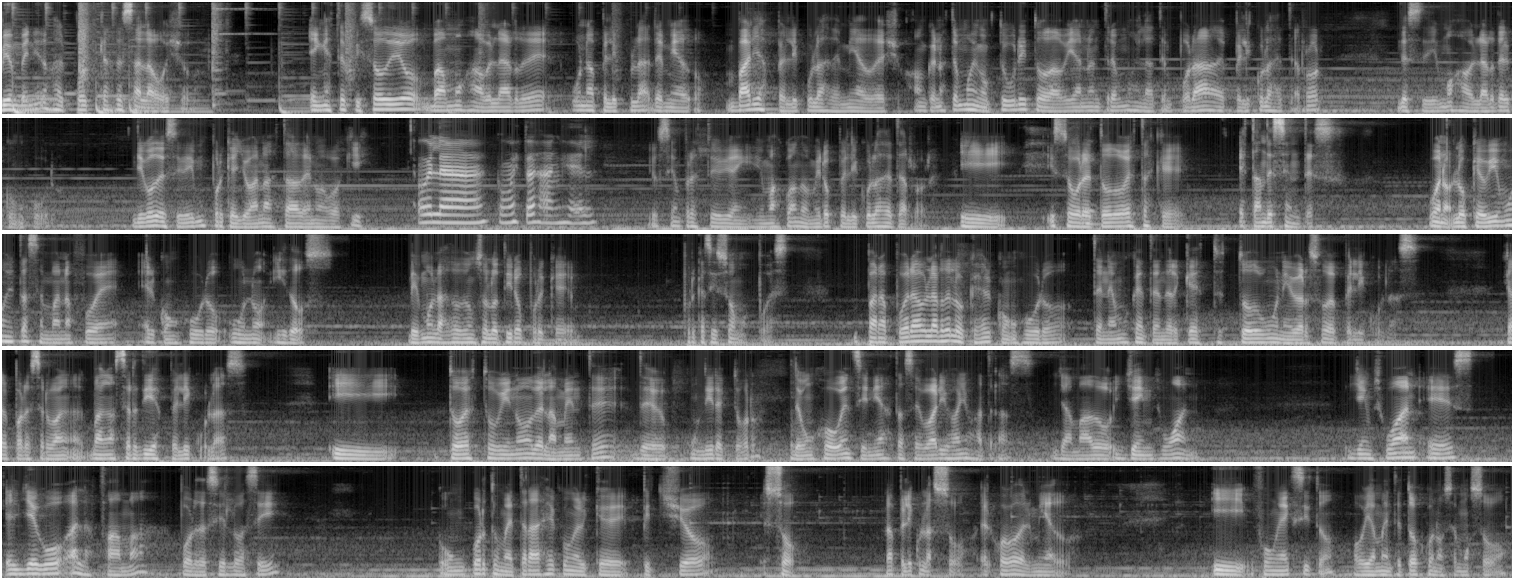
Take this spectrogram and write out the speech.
Bienvenidos al podcast de Sala 8. En este episodio vamos a hablar de una película de miedo. Varias películas de miedo, de hecho. Aunque no estemos en octubre y todavía no entremos en la temporada de películas de terror, decidimos hablar del conjuro. Digo decidimos porque Joana está de nuevo aquí. Hola, ¿cómo estás Ángel? Yo siempre estoy bien, y más cuando miro películas de terror. Y, sobre todo estas que están decentes. Bueno, lo que vimos esta semana fue El Conjuro 1 y 2. Vimos las dos de un solo tiro porque porque así somos, pues. Para poder hablar de lo que es El Conjuro, tenemos que entender que esto es todo un universo de películas. Que al parecer van, van a ser 10 películas. Y todo esto vino de la mente de un director, de un joven cineasta hace varios años atrás, llamado James Wan James Wan es, él llegó a la fama, por decirlo así, con un cortometraje con el que pitchó So, la película So, el juego del miedo. Y fue un éxito, obviamente todos conocemos So.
